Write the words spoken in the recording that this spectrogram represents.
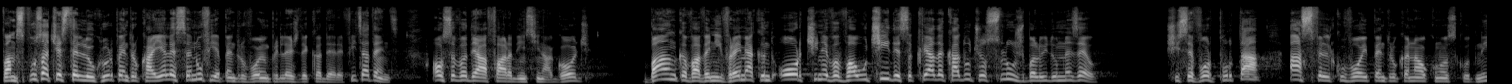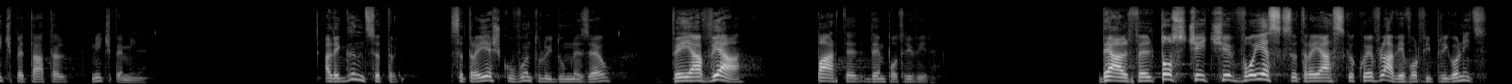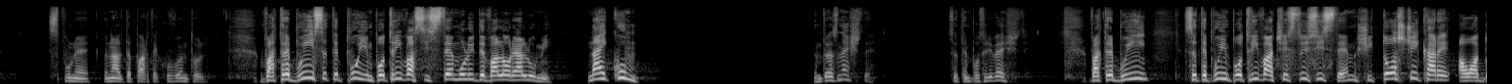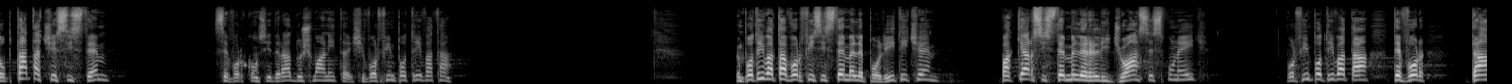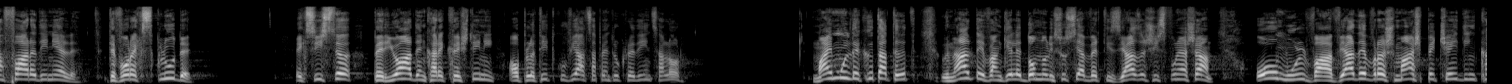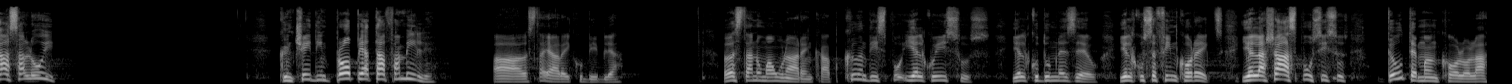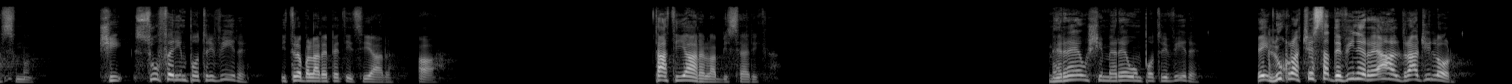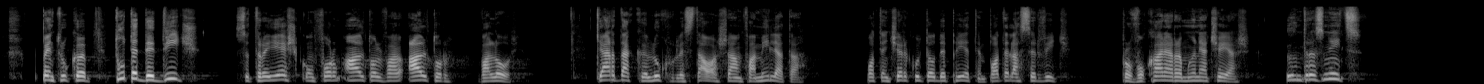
V-am spus aceste lucruri pentru ca ele să nu fie pentru voi un prilej de cădere. Fiți atenți, au să vă dea afară din sinagogi, bancă va veni vremea când oricine vă va ucide să creadă că aduce o slujbă lui Dumnezeu. Și se vor purta astfel cu voi pentru că n-au cunoscut nici pe Tatăl, nici pe mine. Alegând să, tră- să trăiești cuvântul lui Dumnezeu, vei avea parte de împotrivire. De altfel, toți cei ce voiesc să trăiască cu evlavie vor fi prigoniți, spune în altă parte cuvântul. Va trebui să te pui împotriva sistemului de valori a lumii. N-ai cum. Îndrăznește să te împotrivești. Va trebui să te pui împotriva acestui sistem și toți cei care au adoptat acest sistem se vor considera dușmanii tăi și vor fi împotriva ta. Împotriva ta vor fi sistemele politice, ba chiar sistemele religioase, spune aici. Vor fi împotriva ta, te vor da afară din ele, te vor exclude. Există perioade în care creștinii au plătit cu viața pentru credința lor. Mai mult decât atât, în alte evanghelie Domnul Isus se avertizează și spune așa, omul va avea de vrăjmași pe cei din casa lui. Când cei din propria ta familie, a, ăsta iară cu Biblia, ăsta numai una are în cap. Când dispu- el cu Isus, el cu Dumnezeu, el cu să fim corecți, el așa a spus Isus, dă-te mă încolo, lasă-mă. Și suferi împotrivire. Îi trebuie la repetiție iară. A. Tati iară la biserică. Mereu și mereu împotrivire. Ei, lucrul acesta devine real, dragilor. Pentru că tu te dedici să trăiești conform altor, altor valori. Chiar dacă lucrurile stau așa în familia ta, poate în cercul tău de prieteni, poate la servici, provocarea rămâne aceeași. Îndrăzniți!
